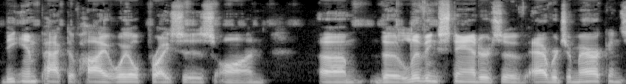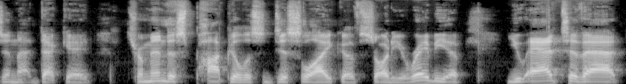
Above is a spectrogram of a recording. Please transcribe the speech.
the impact of high oil prices on um, the living standards of average Americans in that decade, tremendous populist dislike of Saudi Arabia. You add to that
